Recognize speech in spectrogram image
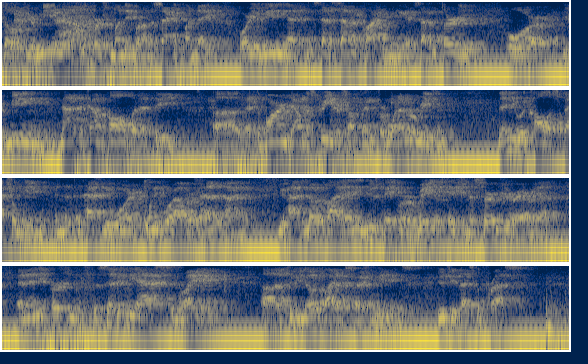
So if you're meeting not on the first Monday, but on the second Monday, or you're meeting at, instead of 7 o'clock, you're meeting at 7:30, or you're meeting not at the town hall, but at the, uh, at the barn down the street or something, for whatever reason, then you would call a special meeting, and it has to be warned 24 hours ahead of time. You have to notify any newspaper or radio station that serves your area, and any person who specifically asks in writing uh, to be notified of special meetings. Usually that's the press.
